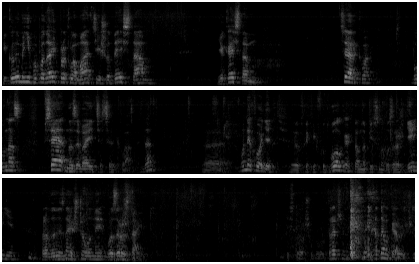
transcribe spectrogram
І коли мені попадають прокламації, що десь там якась там церква, бо в нас все називається церквами. Да? Е, Вони ходять е, в таких футболках, там написано Возрождення. Правда, не знаю, що вони возрождають. Із того, що було втрачено. А там кажуть, що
